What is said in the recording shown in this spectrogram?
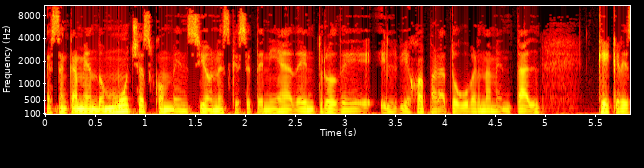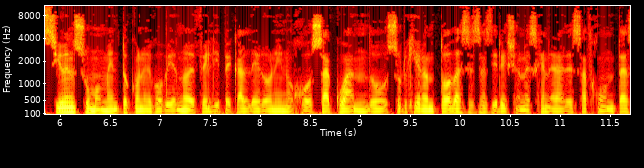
Están cambiando muchas convenciones que se tenía dentro del viejo aparato gubernamental que creció en su momento con el gobierno de Felipe Calderón Hinojosa cuando surgieron todas esas direcciones generales adjuntas,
